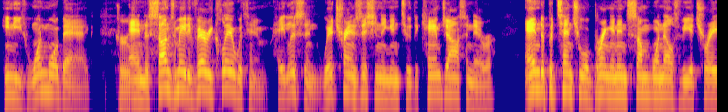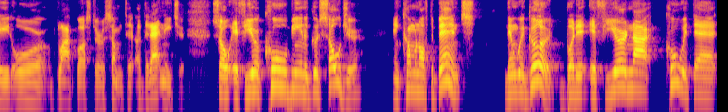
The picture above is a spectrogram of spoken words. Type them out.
He needs one more bag. True. And the Suns made it very clear with him. Hey, listen, we're transitioning into the Cam Johnson era and the potential of bringing in someone else via trade or blockbuster or something to, uh, of that nature. So if you're cool being a good soldier and coming off the bench, then we're good. But if you're not cool with that,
